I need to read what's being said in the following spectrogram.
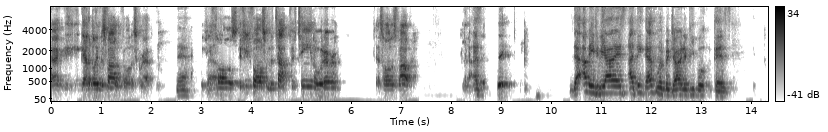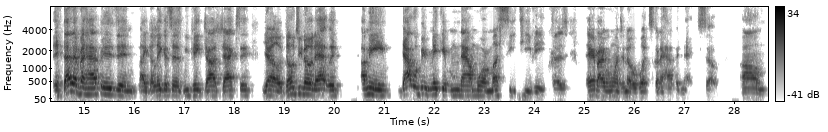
I, you got to blame his father for all this crap. Yeah, if he falls, if he falls from the top fifteen or whatever, that's all his father. And I, that I mean, to be honest, I think that's what majority of people because if that ever happens and like the Lakers says we pick Josh Jackson, yo, don't you know that would I mean that would be making now more must see TV because everybody would want to know what's going to happen next. So, um,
